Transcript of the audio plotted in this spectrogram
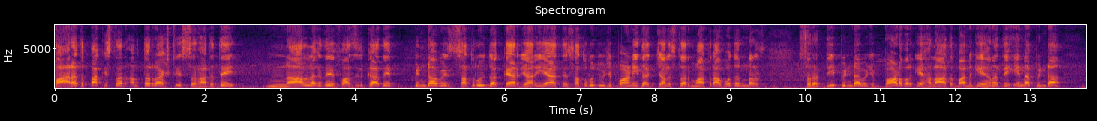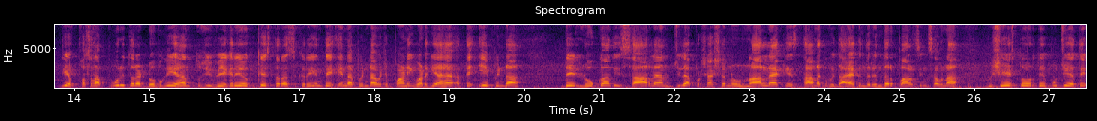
ਭਾਰਤ ਪਾਕਿਸਤਾਨ ਅੰਤਰਰਾਸ਼ਟਰੀ ਸਰਹੱਦ ਤੇ ਨਾਲ ਲੱਗਦੇ ਫਾਜ਼ਿਲਕਾ ਦੇ ਪਿੰਡਾਂ ਵਿੱਚ ਸਤਲੁਜ ਦਾ ਕਹਿਰ ਜਾਰੀ ਹੈ ਅਤੇ ਸਤਲੁਜ ਵਿੱਚ ਪਾਣੀ ਦਾ ਜਲ ਸਤਰ ਮਾਤਰਾ ਵਧਣ ਨਾਲ ਸਰਹੱਦੀ ਪਿੰਡਾਂ ਵਿੱਚ ਬਾੜ ਵਰਗੇ ਹਾਲਾਤ ਬਣ ਗਏ ਹਨ ਅਤੇ ਇਹਨਾਂ ਪਿੰਡਾਂ ਦੀਆਂ ਫਸਲਾਂ ਪੂਰੀ ਤਰ੍ਹਾਂ ਡੁੱਬ ਗਈਆਂ ਹਨ। ਤੁਸੀਂ ਵੇਖ ਰਹੇ ਹੋ ਕਿਸ ਤਰ੍ਹਾਂ ਸਕਰੀਨ ਤੇ ਇਹਨਾਂ ਪਿੰਡਾਂ ਵਿੱਚ ਪਾਣੀ ਵੜ ਗਿਆ ਹੈ ਅਤੇ ਇਹ ਪਿੰਡਾਂ ਦੇ ਲੋਕਾਂ ਦੀ ਸਾਰ ਲੈਣ ਜ਼ਿਲ੍ਹਾ ਪ੍ਰਸ਼ਾਸਨ ਨੂੰ ਨਾਲ ਲੈ ਕੇ ਸਥਾਨਕ ਵਿਧਾਇਕ ਨਰਿੰਦਰਪਾਲ ਸਿੰਘ ਸਵਨਾ ਵਿਸ਼ੇਸ਼ ਤੌਰ ਤੇ ਪੁੱਜੇ ਅਤੇ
